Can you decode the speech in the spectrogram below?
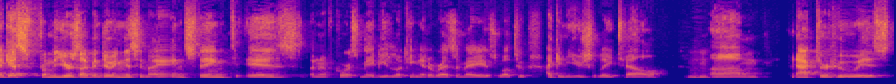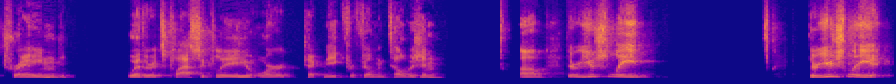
I guess from the years I've been doing this, and my instinct is, and of course, maybe looking at a resume as well too, I can usually tell mm-hmm. um, an actor who is trained, whether it's classically or technique for film and television. Um, they're usually they're usually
